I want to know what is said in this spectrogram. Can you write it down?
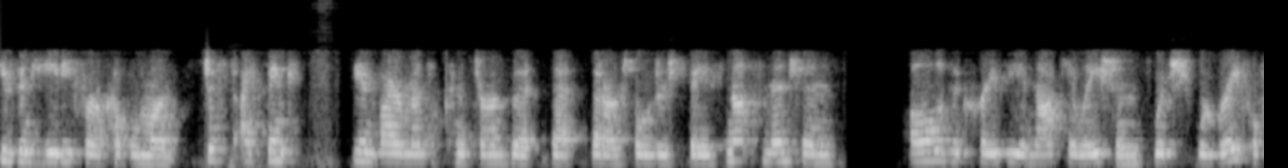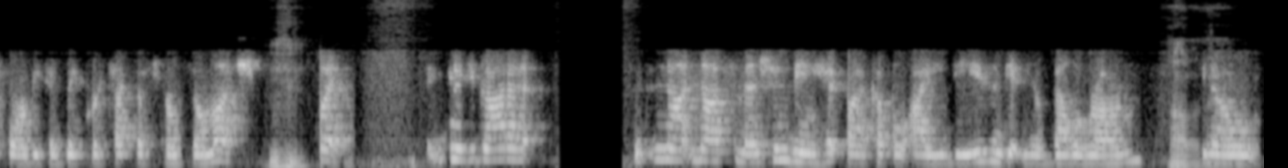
He was in Haiti for a couple months. Just I think the environmental concerns that, that, that our soldiers face, not to mention all of the crazy inoculations, which we're grateful for because they protect us from so much. Mm-hmm. But you know, you gotta not not to mention being hit by a couple IEDs and getting your bell rung. You know,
